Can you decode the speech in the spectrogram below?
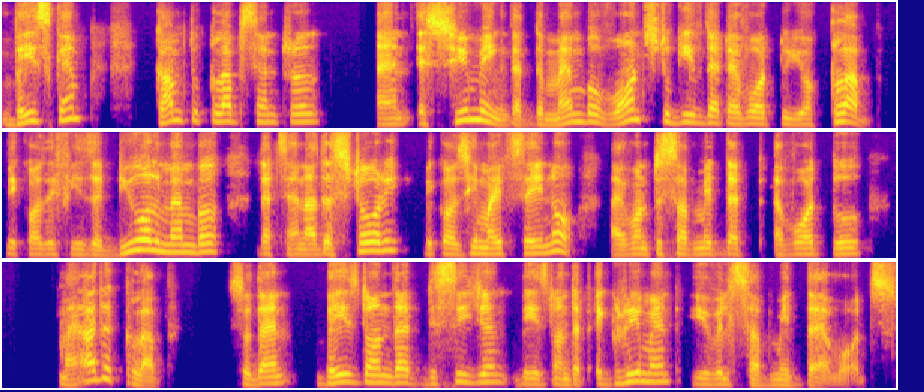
Basecamp, come to Club Central, and assuming that the member wants to give that award to your club because if he's a dual member that's another story because he might say no i want to submit that award to my other club so then based on that decision based on that agreement you will submit the awards.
